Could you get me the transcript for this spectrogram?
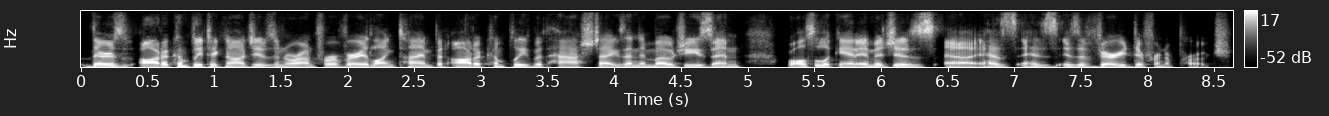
there's autocomplete technology that's been around for a very long time, but autocomplete with hashtags and emojis, and we're also looking at images, uh, has has is a very different approach.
